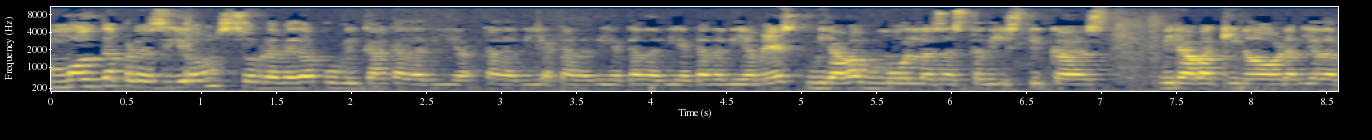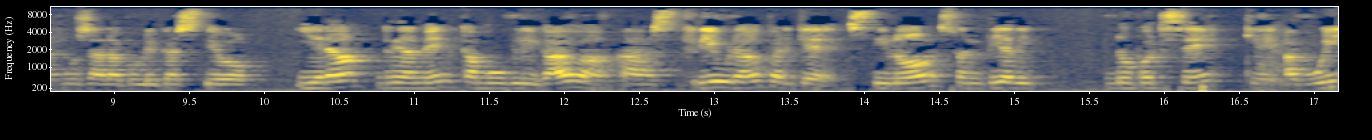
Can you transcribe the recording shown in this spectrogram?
molta pressió sobre haver de publicar cada dia, cada dia, cada dia, cada dia, cada dia més. Mirava molt les estadístiques, mirava quina hora havia de posar la publicació i era realment que m'obligava a escriure perquè si no sentia, dic, no pot ser que avui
